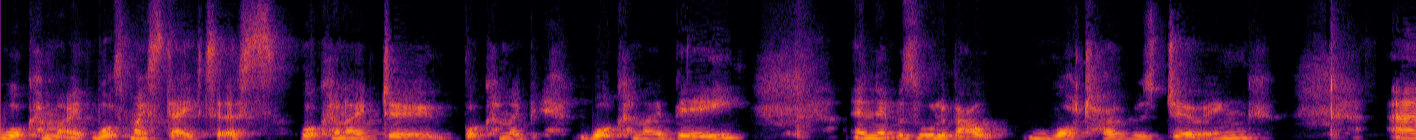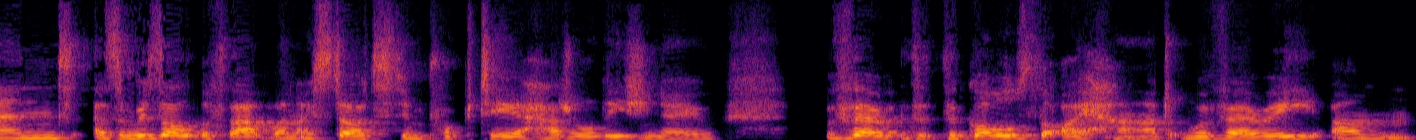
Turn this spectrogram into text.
what can I what's my status? What can I do? What can I be what can I be? And it was all about what I was doing. And as a result of that when I started in property I had all these you know very the, the goals that I had were very um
